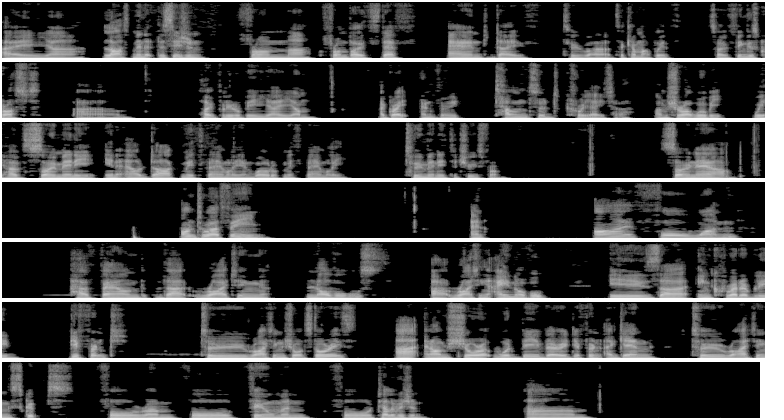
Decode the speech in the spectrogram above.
a, uh, last minute decision from, from both Steph and Dave to, uh, to come up with. So fingers crossed. Um, hopefully it'll be a, um, a great and very talented creator. I'm sure it will be. We have so many in our dark myth family and world of myth family. Too many to choose from. So now, onto our theme. And I, for one, have found that writing novels, uh, writing a novel is, uh, incredibly different to writing short stories. Uh, and I'm sure it would be very different again to writing scripts for, um, for film and for television. Um,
